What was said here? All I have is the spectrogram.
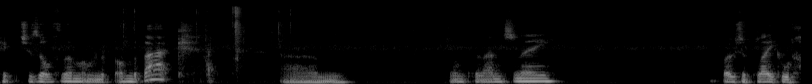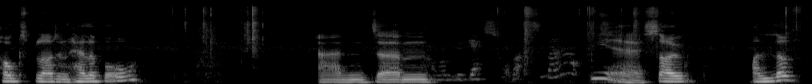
pictures of them on the on the back. Um, Jonquil Anthony wrote a play called Hog's Blood and Hellebore, and um, guess what that's about. yeah, so I love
